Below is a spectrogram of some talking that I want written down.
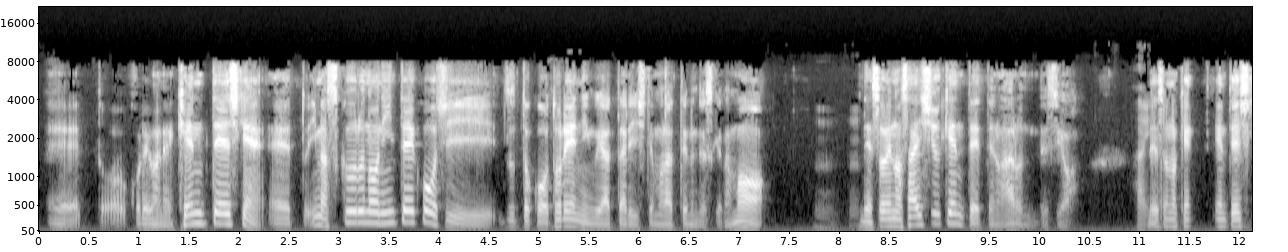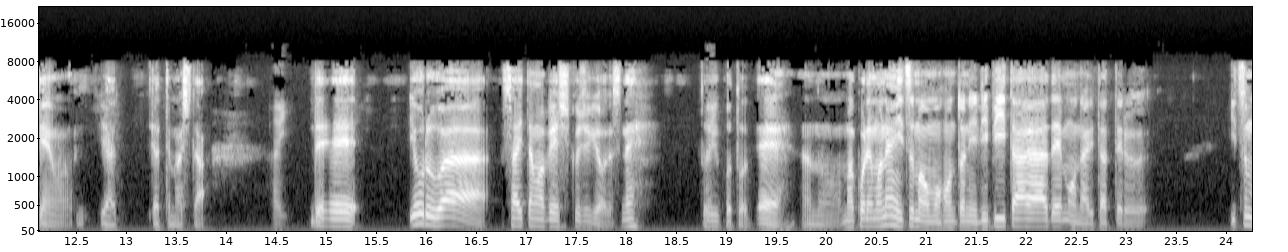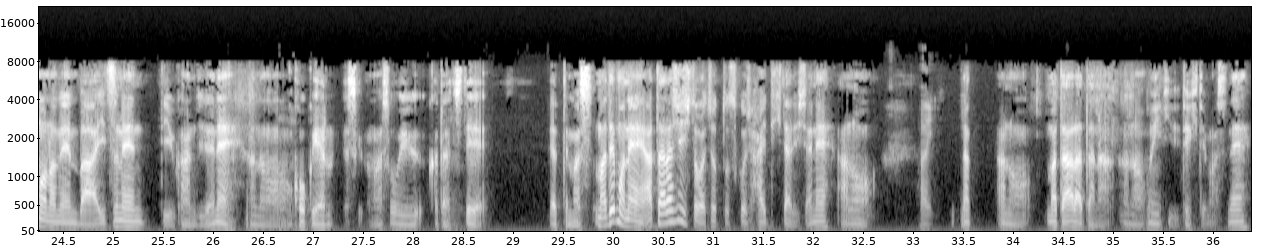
えーっと、これはね、検定試験、えーっと、今、スクールの認定講師、ずっとこう、トレーニングやったりしてもらってるんですけども、うんうんで、それの最終検定っていうのがあるんですよ。はい。で、その検検定試験をや、やってました。はい。で、夜は埼玉ベーシック授業ですね。ということで、あの、まあ、これもね、いつももう本当にリピーターでもう成り立ってる、いつものメンバー、いつ面っていう感じでね、あの、濃くやるんですけど、まあ、そういう形でやってます。まあ、でもね、新しい人がちょっと少し入ってきたりしてね、あの、はい。なあの、また新たな、あの、雰囲気でできてますね。うんうん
